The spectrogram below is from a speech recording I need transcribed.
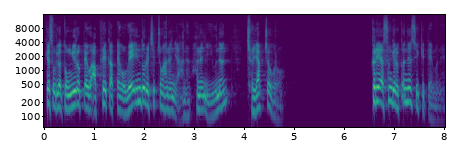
그래서 우리가 동유럽 빼고 아프리카 빼고 왜 인도를 집중하느냐 하는 이유는 전략적으로 그래야 성교를 끝낼 수 있기 때문에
